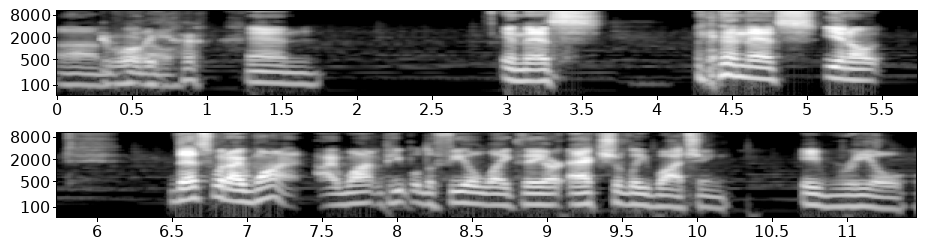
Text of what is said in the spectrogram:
um you know, and and that's and that's you know that's what I want. I want people to feel like they are actually watching a real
